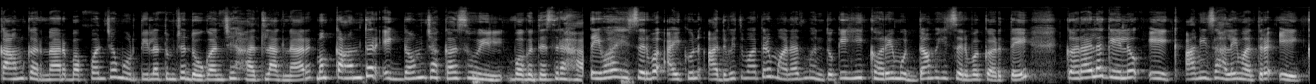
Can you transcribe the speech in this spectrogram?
काम करणार. बाप्पांच्या मूर्तीला तुमच्या दोघांचे हात लागणार. मग काम तर एकदम झकास होईल. बघतच राहा. तेव्हा हे सर्व ऐकून अद्वैत मात्र मनात म्हणतो की ही खरे मुद्दाम हे सर्व करते. करायला गेलो एक आणि झाले मात्र एक.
